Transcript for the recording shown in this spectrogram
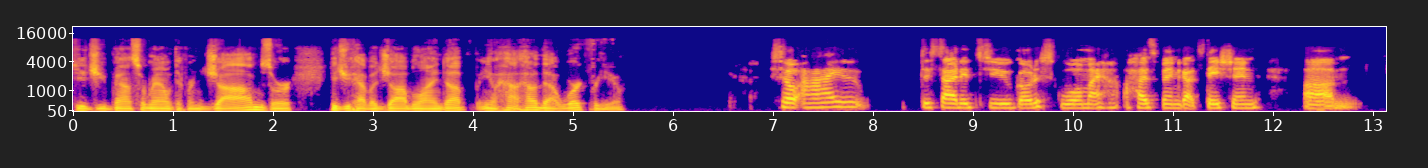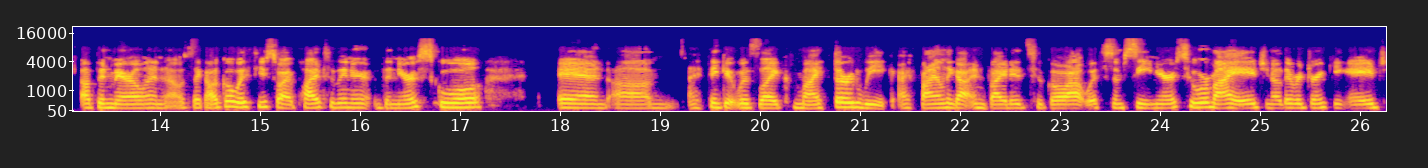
Did you bounce around with different jobs, or did you have a job lined up? You know, how how did that work for you? So I decided to go to school. My husband got stationed um, up in Maryland, and I was like, "I'll go with you." So I applied to the near the nearest school, and um, I think it was like my third week. I finally got invited to go out with some seniors who were my age. You know, they were drinking age,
